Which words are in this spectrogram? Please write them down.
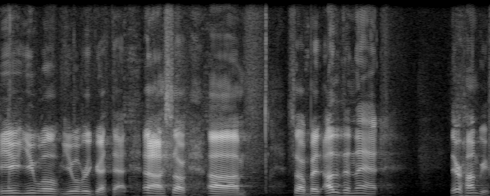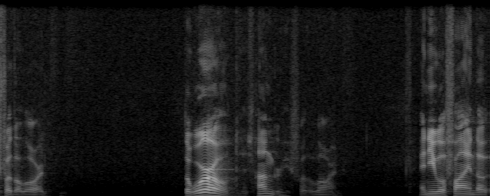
you, you, will you will regret that. Uh, so um, so, but other than that, they're hungry for the Lord. The world is hungry for the Lord and you will find the,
